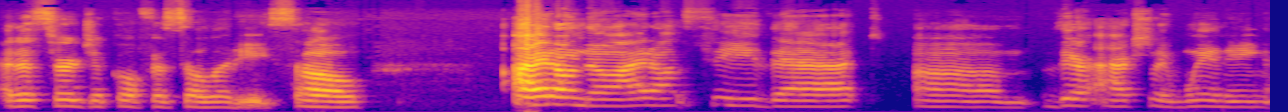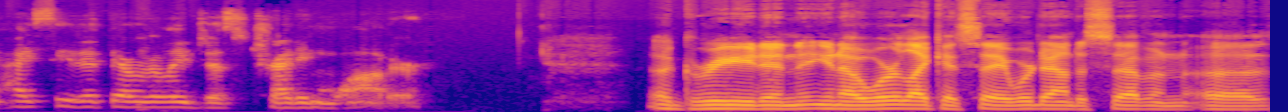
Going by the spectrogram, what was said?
at a surgical facility. So I don't know. I don't see that um, they're actually winning. I see that they're really just treading water. Agreed, and you know we're like I say, we're down to seven uh,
